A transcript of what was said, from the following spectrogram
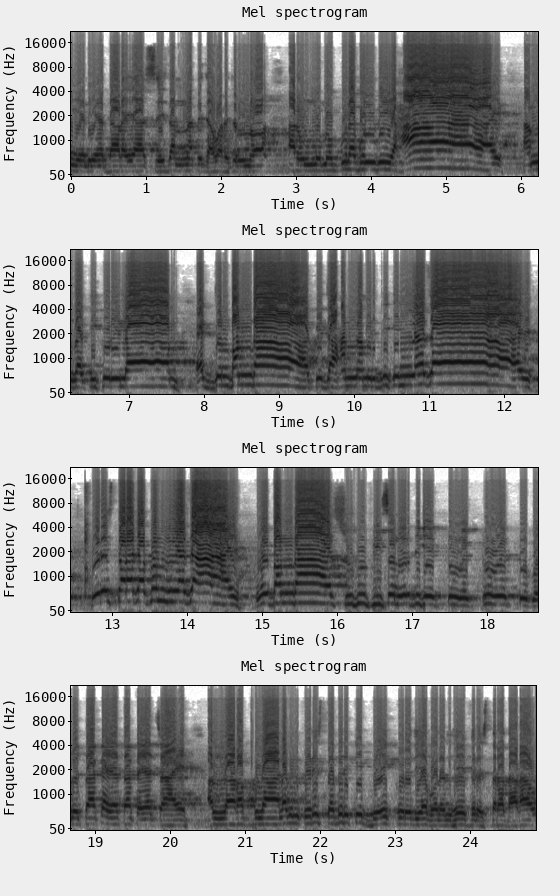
নিয়ে নিয়ে দাঁড়ায় আছে জান্নাতে যাওয়ার জন্য। আর অন্য লোকগুলা বলবে হাই আমরা কি করিলাম? একজন বান্দাকে জাহান নামের দিকে নিয়ে যায়। ফেরেস্তারা যখন নিয়ে যায়, ওই বান্দা শুধু পিছনের দিকে একটু একটু একটু করে তাকায়া তাকায়া চায়। আল্লাহ রাব্বুল আলামিন ফেরেশতাদেরকে ব্রেক করে দিয়ে বলেন, হে ফেরেশতারা, দাঁড়াও,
